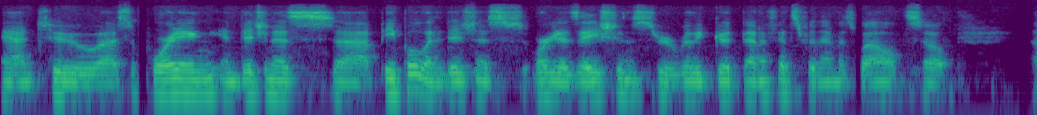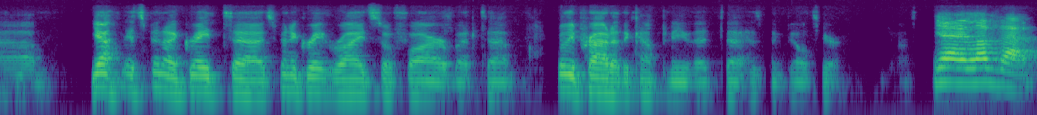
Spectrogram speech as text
and to uh, supporting Indigenous uh, people and Indigenous organizations through really good benefits for them as well. So, um, yeah, it's been a great uh, it's been a great ride so far, but uh, really proud of the company that uh, has been built here. Yeah, I love that.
